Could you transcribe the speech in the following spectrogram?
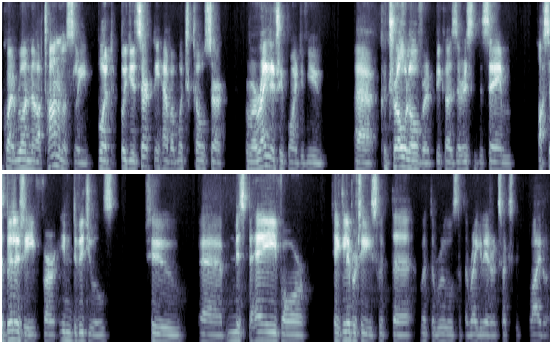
quite run autonomously but but you'd certainly have a much closer from a regulatory point of view uh, control over it because there isn't the same possibility for individuals to uh, misbehave or take liberties with the with the rules that the regulator expects to be complied with.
